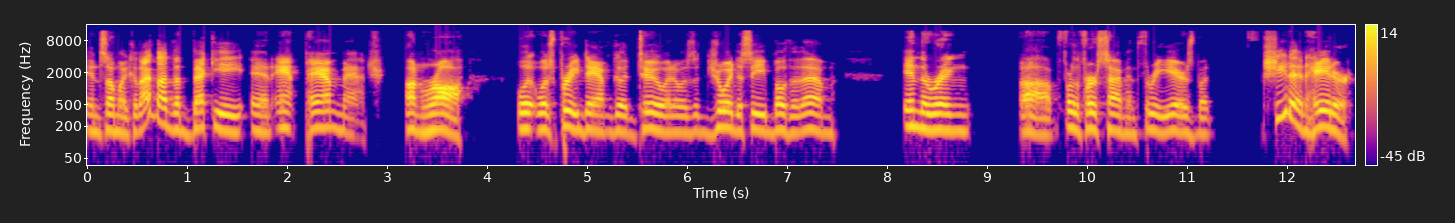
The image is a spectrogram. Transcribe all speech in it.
in some way. Because I thought the Becky and Aunt Pam match on Raw was, was pretty damn good too, and it was a joy to see both of them in the ring uh, for the first time in three years. But Shida and Hayter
